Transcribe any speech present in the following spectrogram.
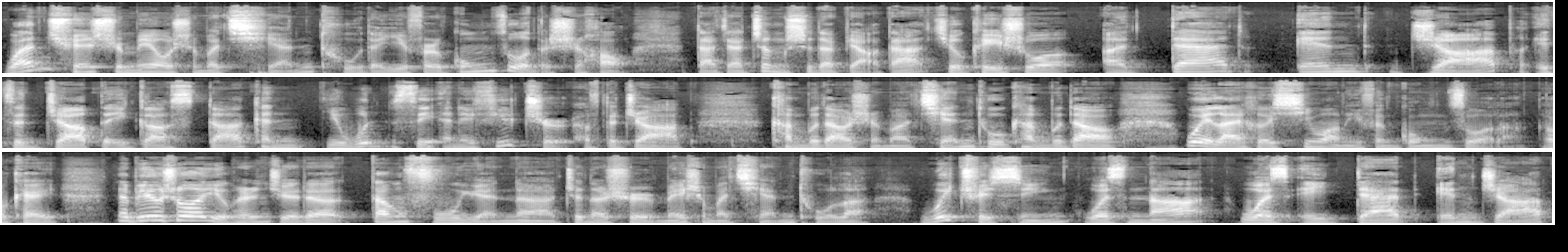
完全是没有什么前途的一份工作的时候，大家正式的表达就可以说 a dead end job. It's a job that you got stuck and you wouldn't see any future of the job. 看不到什么前途，看不到未来和希望的一份工作了。OK，那比如说有个人觉得当服务员呢真的是没什么前途了。Waitressing was not was a dead end job.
